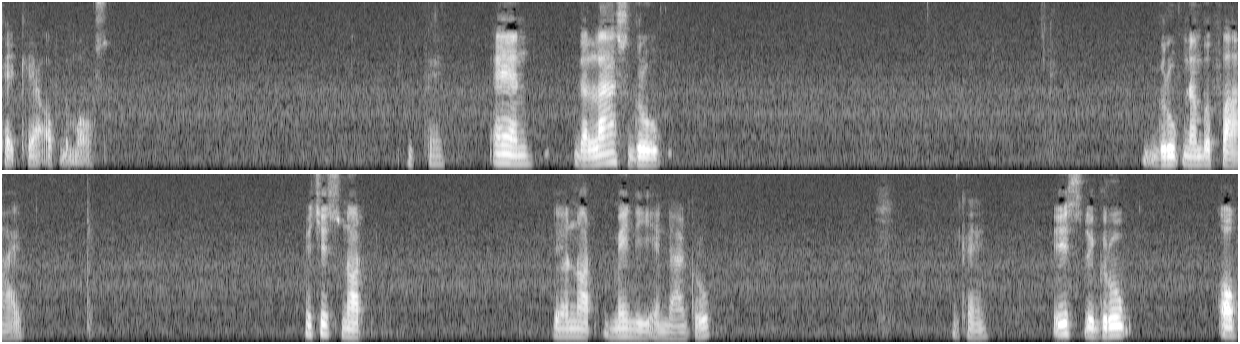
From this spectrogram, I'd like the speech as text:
take care of the most. Okay, and the last group group number five, which is not, there are not many in that group. Okay, is the group of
